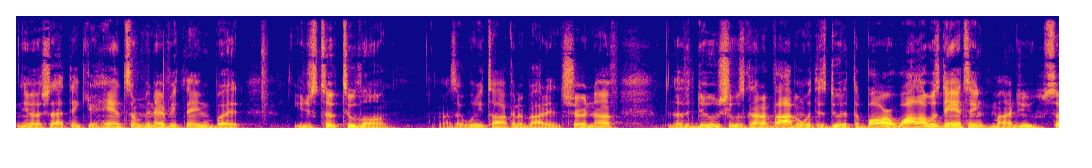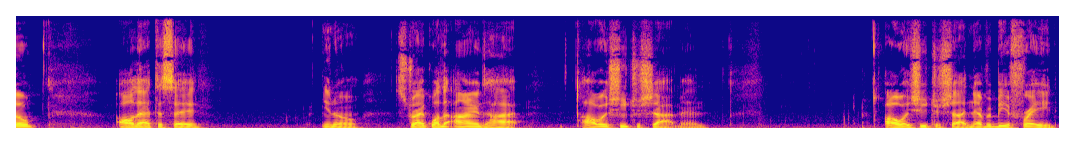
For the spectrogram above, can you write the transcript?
you know, I think you're handsome and everything, but you just took too long. I was like, What are you talking about? And sure enough, another dude, she was kind of vibing with this dude at the bar while I was dancing, mind you. So, all that to say, you know, Strike while the iron's hot. Always shoot your shot, man. Always shoot your shot. Never be afraid.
